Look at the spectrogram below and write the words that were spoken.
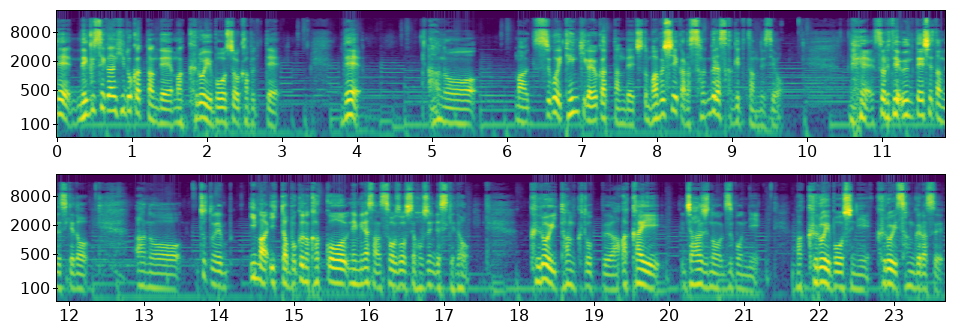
で、寝癖がひどかったんで、まあ、黒い帽子をかぶって、で、あのまあ、すごい天気が良かったんで、ちょっと眩しいからサングラスかけてたんですよ。で、それで運転してたんですけど、あのちょっとね、今言った僕の格好をね、皆さん想像してほしいんですけど、黒いタンクトップ、赤いジャージのズボンに、まあ、黒い帽子に黒いサングラス。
